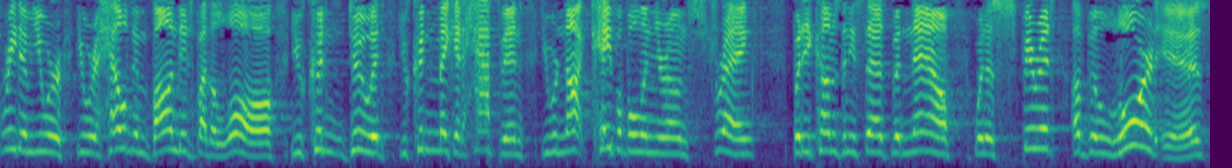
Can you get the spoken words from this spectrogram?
freedom, you were, you were held in bondage by the law, you couldn't do it, you couldn't make it happen, you were not capable in your own strength, but he comes and he says, but now, where the Spirit of the Lord is,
